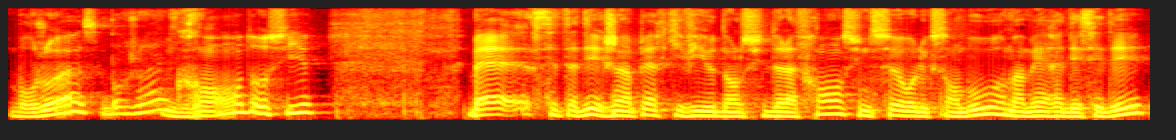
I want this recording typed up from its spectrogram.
bourgeoise, bourgeoise, grande aussi. Ben, c'est-à-dire que j'ai un père qui vit dans le sud de la France, une sœur au Luxembourg, ma mère est décédée,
